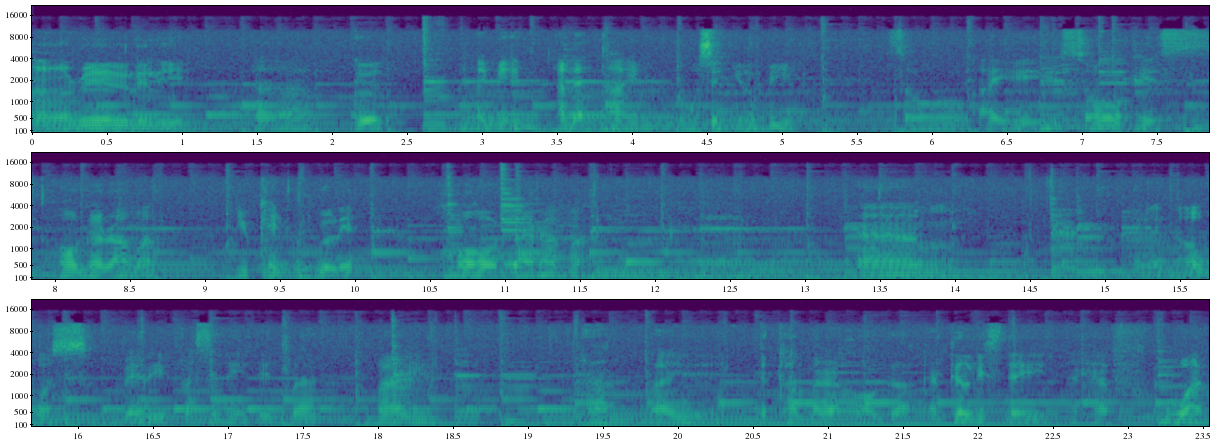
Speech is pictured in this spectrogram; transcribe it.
uh, really really uh, good. I mean, at that time I was a newbie, so I saw his Holgarama. You can Google it, Holgarama. Um, and I was very fascinated but by um, by the camera Holga. Until this day, I have one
